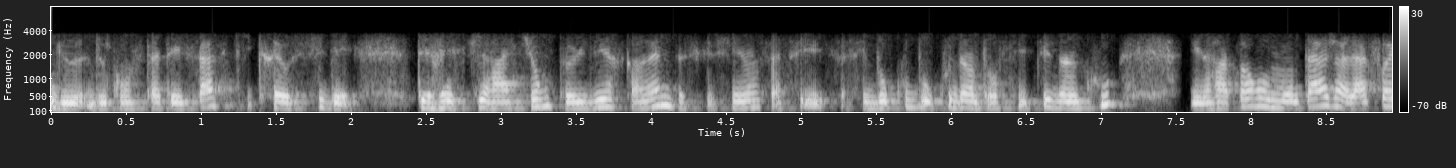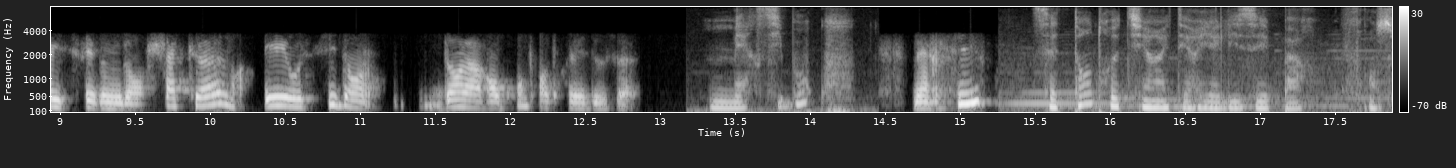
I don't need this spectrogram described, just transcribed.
de, constater ça, ce qui crée aussi des, respirations, on peut le dire quand même, parce que sinon ça fait, ça fait beaucoup, beaucoup d'intensité d'un coup. Et le rapport au montage, à la fois, il se fait donc dans chaque œuvre et aussi dans, dans la rencontre entre les deux œuvres. Merci beaucoup. Merci. Cet entretien a été réalisé par François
